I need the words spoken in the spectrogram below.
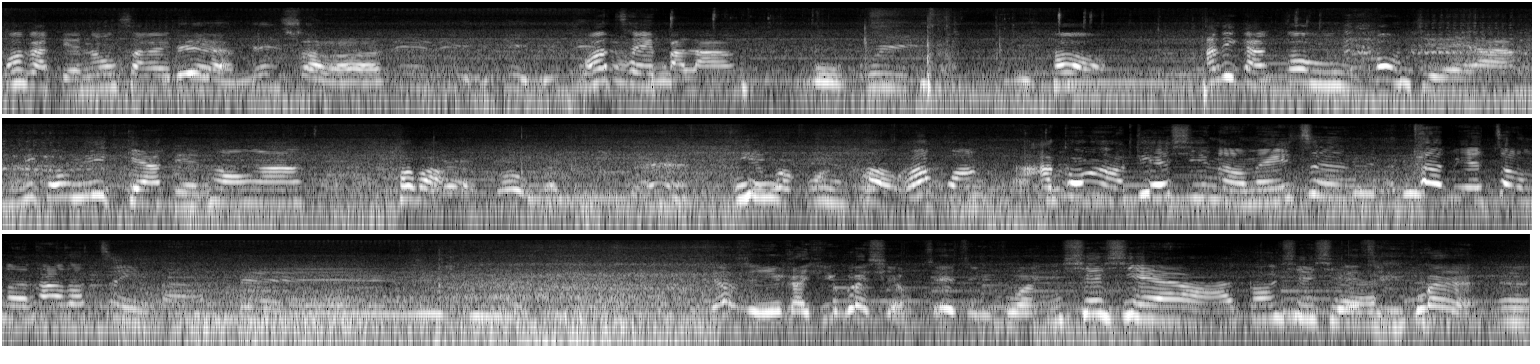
我甲电风塞喺免边免你你你你。我找别人。无几。好，啊，你甲讲讲一个啊，你讲你惊电风啊，好无？嗯嗯好，我光阿公好贴心哦，每一次特别重的他都自己拿。要是该去我上，这真乖，谢谢啊，阿公，谢谢这，真乖啊。嗯，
